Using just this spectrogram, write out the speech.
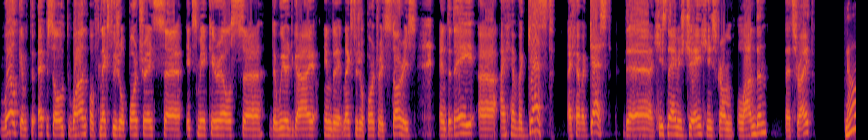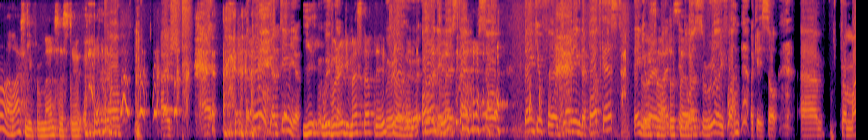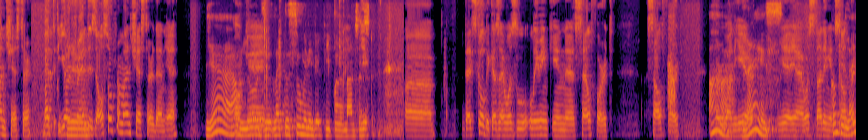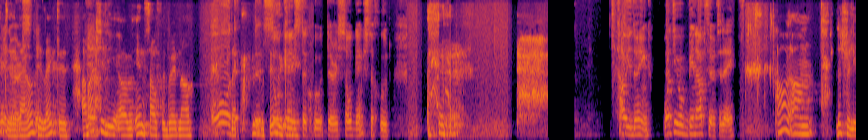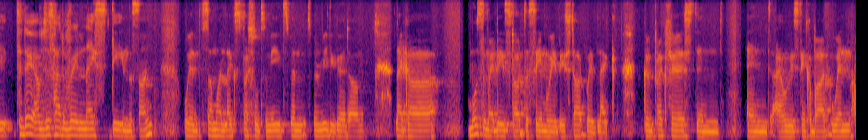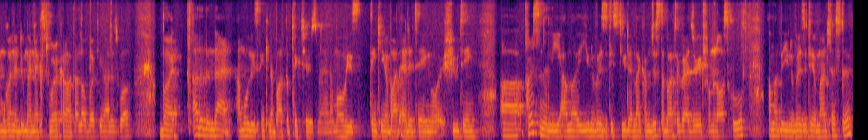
welcome to episode one of Next Visual Portraits. Uh, it's me, Kirills, uh, the weird guy in the Next Visual Portrait stories. And today uh, I have a guest. I have a guest. The, his name is Jay. He's from London. That's right. No, I'm actually from Manchester. so, I, sh- I, but we will continue. You, we've already messed up the intro. We really, already messed up. So thank you for joining the podcast. Thank you very much. It was really fun. Okay, so um, from Manchester, but your Yeah. friend is also from Manchester, then, yeah. Yeah, I have Okay. loads. Of, like, there's so many good people in Manchester. Uh, that's cool because I was living in uh, Salford, Salford ah, one year. Nice. Yeah, yeah. I was studying in Hope you Salford liked it. I hope you liked it. I'm Yeah. actually um, in Salford right now. Oh, Like, that, that's so physically. gangster hood. There is so gangster hood. How you doing? What you been up to today? Oh, um, literally today I've just had a very nice day in the sun with someone like special to me. It's been it's been really good. Um, like uh, most of my days start the same way. They start with like good breakfast and and I always think about when I'm gonna do my next workout. I love working out as well, but other than that, I'm always thinking about the pictures, man. I'm always thinking about editing or shooting. Uh, personally, I'm a university student. Like I'm just about to graduate from law school. I'm at the University of Manchester.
